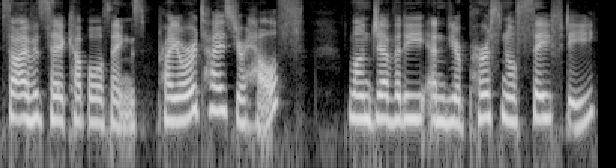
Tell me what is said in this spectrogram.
So I would say a couple of things prioritize your health, longevity, and your personal safety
